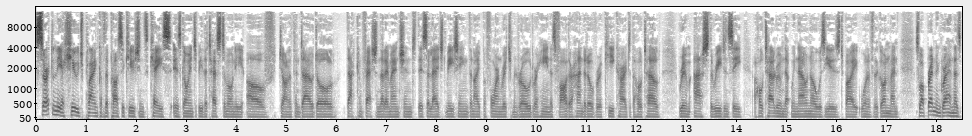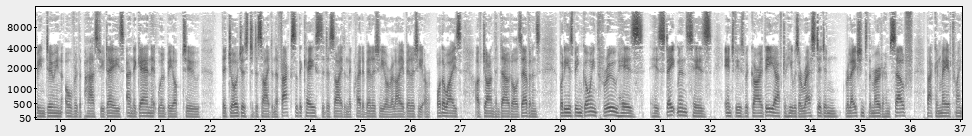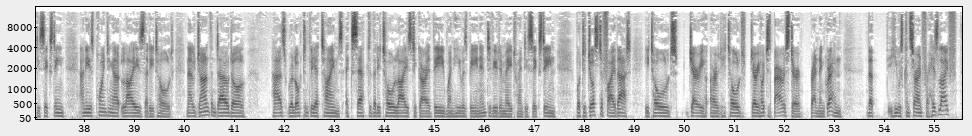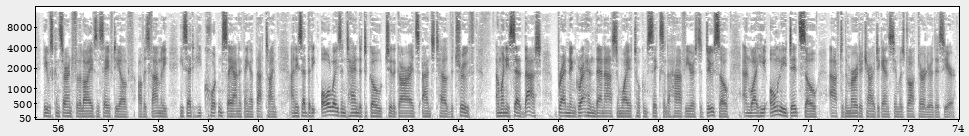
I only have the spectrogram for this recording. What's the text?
certainly a huge plank of the prosecution's case is going to be the testimony of Jonathan Dowdall, that confession that I mentioned, this alleged meeting the night before in Richmond Road where he and his father handed over a key card to the hotel room at the Regency, a hotel room that we now know was used by one of the gunmen. So what Brendan Grehan has been doing over the past few days, and again it will be up to the judges to decide on the facts of the case, to decide on the credibility or reliability or otherwise of Jonathan Dowdall's evidence. But he has been going through his his statements, his interviews with Gardaí after he was arrested in relation to the murder himself back in May of 2016, and he is pointing out lies that he told. Now, Jonathan Dowdall has reluctantly at times accepted that he told lies to Gardaí when he was being interviewed in May 2016. But to justify that, he told Gerry or he told Gerry Hutch's barrister Brendan Grehan that he was concerned for his life. He was concerned for the lives and safety of, of his family. He said he couldn't say anything at that time. And he said that he always intended to go to the guards and tell the truth. And when he said that, Brendan Grehan then asked him why it took him six and a half years to do so and why he only did so after the murder charge against him was dropped earlier this year.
